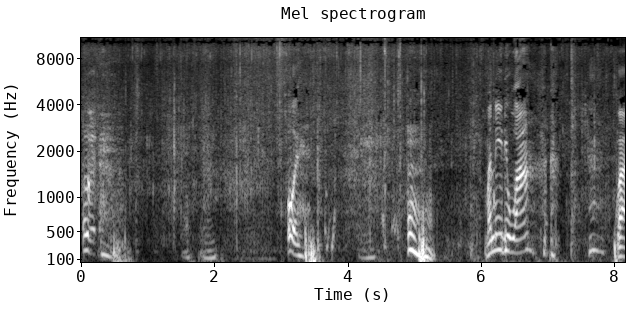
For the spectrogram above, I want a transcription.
เอ้ยโอ้ยมันนี่ดิวะ กว่า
